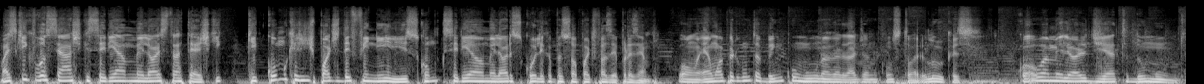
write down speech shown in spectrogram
mas o que, que você acha que seria a melhor estratégia? Que, que como que a gente pode definir isso? Como que seria a melhor escolha que a pessoa pode fazer, por exemplo? Bom, é uma pergunta bem comum, na verdade, no consultório. Lucas, qual a melhor dieta do mundo?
